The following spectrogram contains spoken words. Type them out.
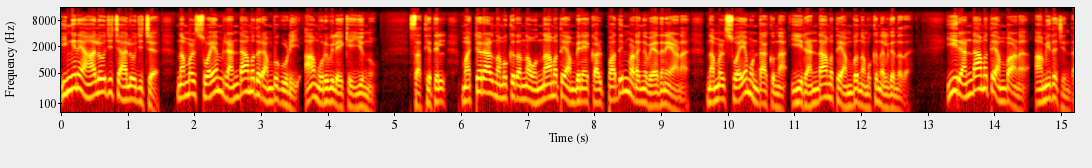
ഇങ്ങനെ ആലോചിച്ചാലോചിച്ച് നമ്മൾ സ്വയം രണ്ടാമതൊരമ്പുകൂടി ആ മുറിവിലേക്ക് എയ്യുന്നു സത്യത്തിൽ മറ്റൊരാൾ നമുക്ക് തന്ന ഒന്നാമത്തെ അമ്പിനേക്കാൾ പതിന്മടങ്ങ് വേദനയാണ് നമ്മൾ സ്വയം ഉണ്ടാക്കുന്ന ഈ രണ്ടാമത്തെ അമ്പ് നമുക്ക് നൽകുന്നത്. ഈ രണ്ടാമത്തെ അമ്പാണ് അമിതചിന്ത.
